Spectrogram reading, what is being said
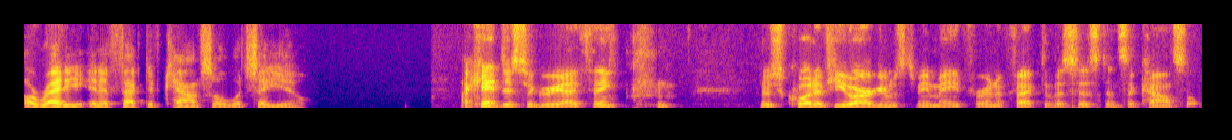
already ineffective counsel. What say you? I can't disagree. I think there's quite a few arguments to be made for ineffective assistance of counsel.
